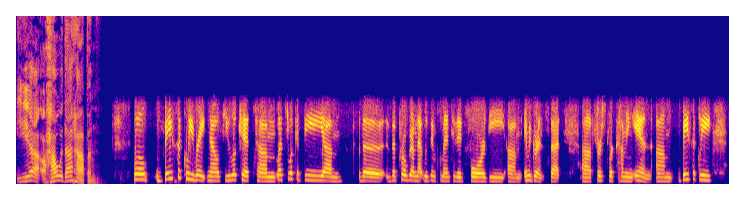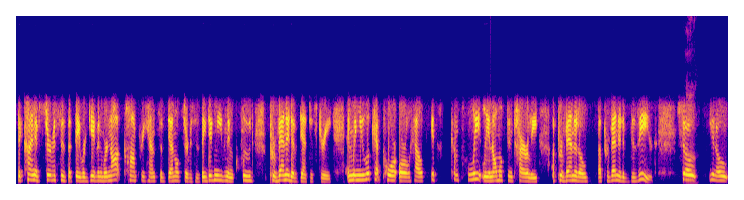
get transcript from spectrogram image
Yeah. How would that happen? Well, basically, right now, if you look at, um, let's look at the um, the the program that was implemented for the um, immigrants that uh, first were coming in. Um, basically, the kind of services that they were given were not comprehensive dental services. They didn't even include preventative dentistry. And when you look at poor oral health, it's completely and almost entirely a preventative a preventative disease. So you know,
